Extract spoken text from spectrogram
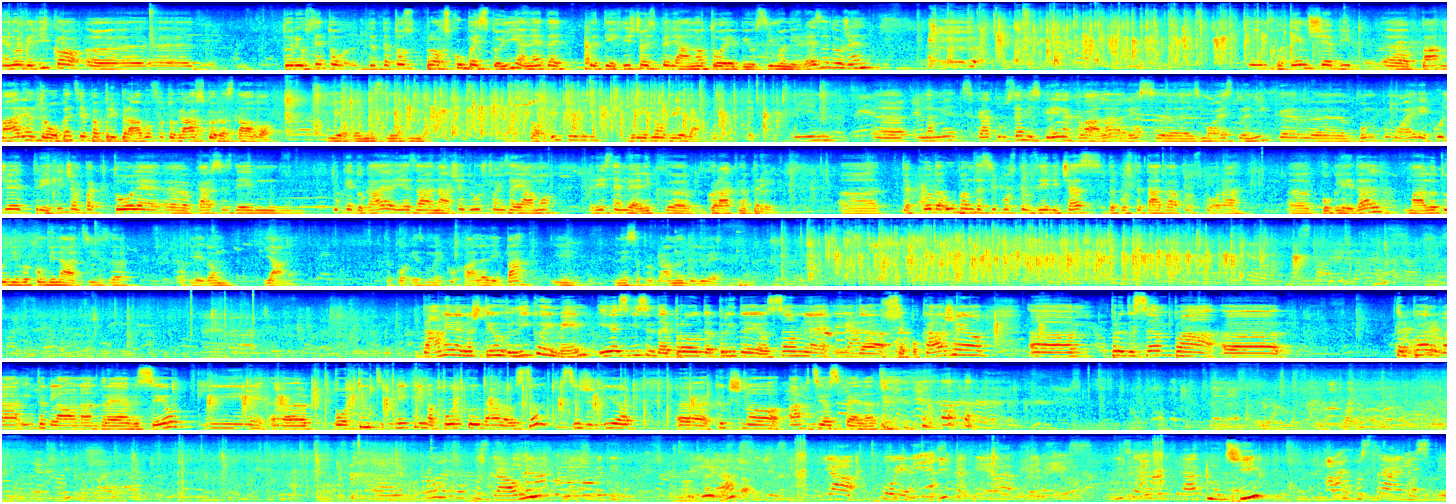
eno veliko, uh, torej vse to, da, da to sploh skupaj stoji, ne, da, je, da tehnično izpeljano, to je bil Simon Jere zadolžen. In potem še bi, uh, pa Marjan Trobec je pa pripravil fotografsko razstavo, ki je v naslednji sobi tudi vredno gleda. In nam, skrat, vsem iskrena hvala, res uh, z moje strani, ker uh, bom po moje rekel že tretjič, ampak tole, uh, kar se zdaj tukaj dogaja, je za naše društvo in za jamo res en velik korak naprej. Tako da upam, da si boste vzeli čas, da boste ta dva prostora pogledali, malo tudi v kombinaciji z ogledom jame. Tako, jaz bom rekel hvala lepa in ne se program nadaljuje. Damjan je naštel veliko imen, jaz mislim, da je prav, da pridejo semle in da se pokažejo. Um, predvsem pa uh, ta prva in ta glavna Andreja Vesel, ki uh, bo tudi nekaj napotkov dala vsem, ki se želijo uh, kakšno akcijo speljati. Prav lepo pozdravljen. Ja, ja tako je. Velika dela res niso rezultat moči, ampak ustrajnosti.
